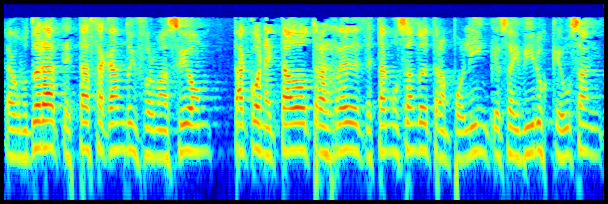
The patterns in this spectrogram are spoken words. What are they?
la computadora te está sacando información, está conectado a otras redes, te están usando de trampolín, que eso hay virus que usan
